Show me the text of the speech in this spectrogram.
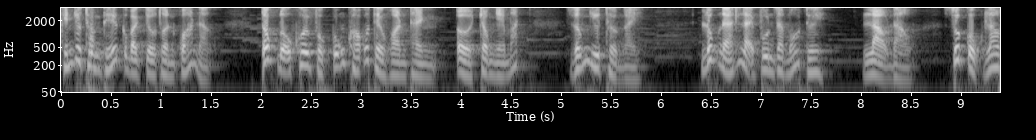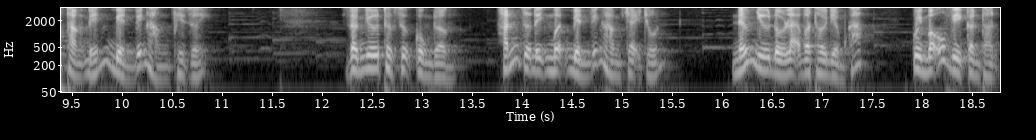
Khiến cho thương thế của Bạch Tiểu Thuần quá nặng. Tốc độ khôi phục cũng khó có thể hoàn thành Ở trong nháy mắt, Giống như thường ngày. Lúc này lại phun ra máu tươi, lảo đảo Suốt cục lao thẳng đến biển Vĩnh Hằng phía dưới. Dường như thực sự cùng đường. Hắn dự định mượn biển Vĩnh Hằng chạy trốn. Nếu như đổi lại vào thời điểm khác Quỷ mẫu vì cẩn thận,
